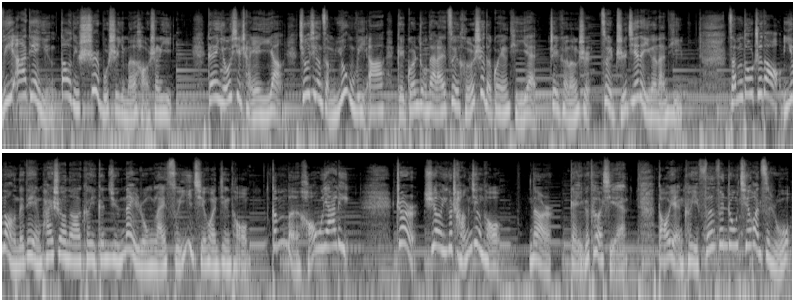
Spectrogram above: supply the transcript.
VR 电影到底是不是一门好生意？跟游戏产业一样，究竟怎么用 VR 给观众带来最合适的观影体验？这可能是最直接的一个难题。咱们都知道，以往的电影拍摄呢，可以根据内容来随意切换镜头，根本毫无压力。这儿需要一个长镜头，那儿给一个特写，导演可以分分钟切换自如。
